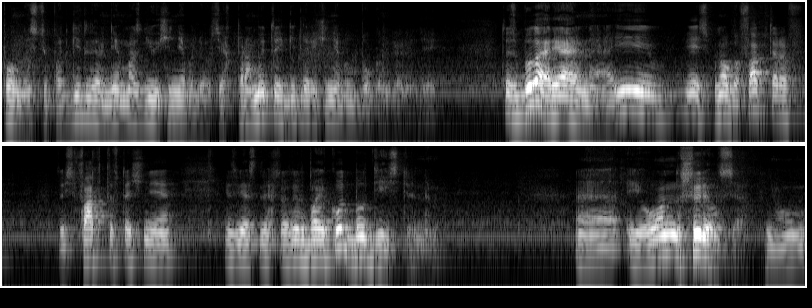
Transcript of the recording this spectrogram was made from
полностью под Гитлером, не, мозги еще не были у всех промыты, Гитлер еще не был богом для людей. То есть была реальная, и есть много факторов, то есть фактов точнее, известных, что этот бойкот был действенным. Э, и он ширился. Ну,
